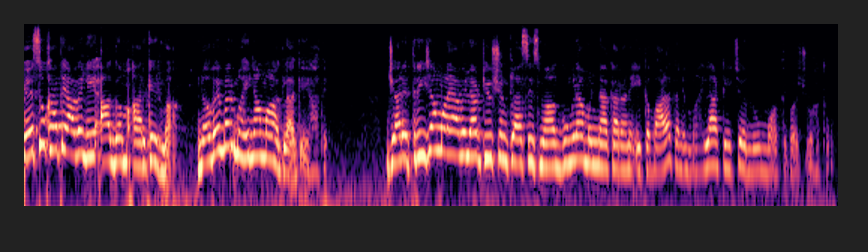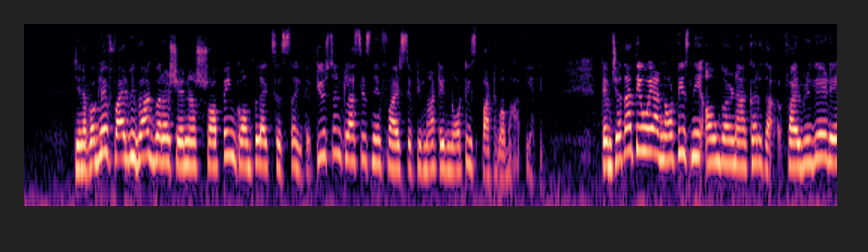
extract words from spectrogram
વેસુ ખાતે આવેલી આગમ આર્કેડમાં નવેમ્બર મહિનામાં આગ લાગી હતી. જ્યારે ત્રીજા માળે આવેલા ટ્યુશન ક્લાસીસમાં ગુંગળામણના કારણે એક બાળક અને મહિલા ટીચરનું મોત નિપજ્યું હતું. જેના પગલે ફાયર વિભાગ દ્વારા શહેરના શોપિંગ કોમ્પ્લેક્સ સહિત ટ્યુશન ક્લાસીસને ફાયર સેફટી માટે નોટિસ પાઠવવામાં આવી હતી. તેમ છતાં તેઓએ આ નોટિસની અવગણના કરતા ફાયર બ્રિગેડે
